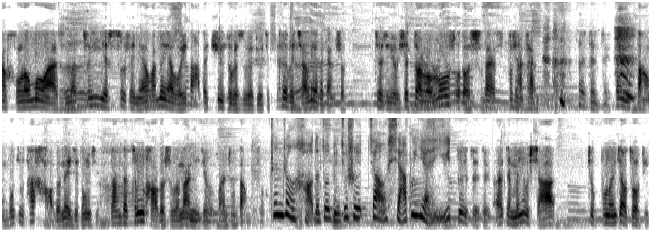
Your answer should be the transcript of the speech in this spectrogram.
看《红楼梦》啊，什么《追忆似水年华》那样伟大的剧组的时候，就就特别强烈的感受，就是有些段落啰嗦到实在是不想看。对对对，但你挡不住它好的那些东西。当它真好的时候，那你就完全挡不住。真正好的作品就是叫瑕不掩瑜。对对对，而且没有瑕，就不能叫作品。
